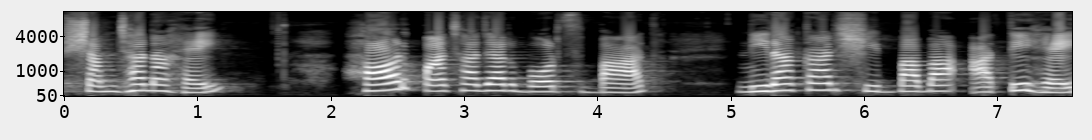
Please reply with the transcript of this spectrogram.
समझाना है हर पाँच हजार वर्ष बाद निराकार शिव बाबा आते हैं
